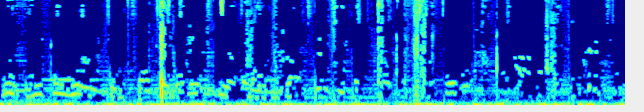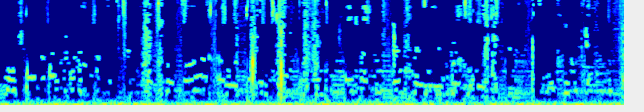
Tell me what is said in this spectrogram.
vous, vous pouvez tenter de réussir dans le genre de tout Thank you.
